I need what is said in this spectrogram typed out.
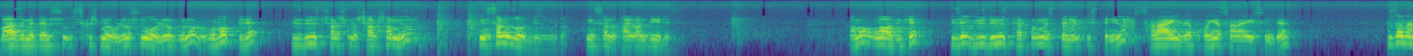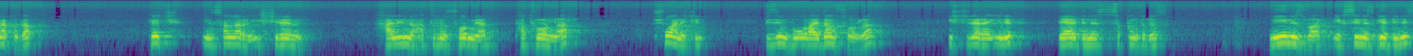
Malzemeden şu sıkışma oluyor, şu oluyor, bu oluyor. Robot bile yüzde yüz çalışamıyor. İnsanız o biz burada. İnsanız, hayvan değiliz. Ama o halde bize yüzde yüz performans isteniyor, isteniyor. Sanayide, Konya sanayisinde bu zamana kadar hiç insanların, işçilerin halini, hatırını sormayan patronlar şu an için bizim bu olaydan sonra işçilere inip derdiniz, sıkıntınız, neyiniz var, eksiğiniz, gediniz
